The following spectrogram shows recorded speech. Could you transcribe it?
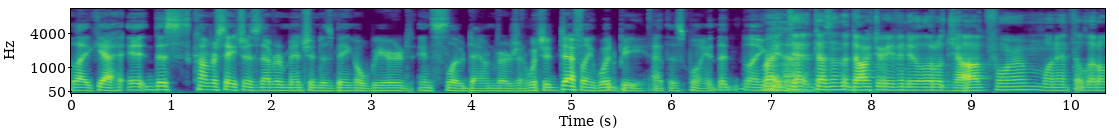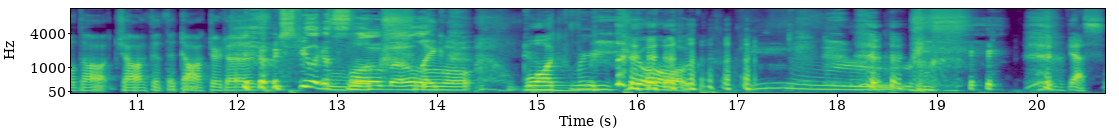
like yeah it, this conversation is never mentioned as being a weird and slowed down version which it definitely would be at this point that like Right? Yeah. d- doesn't the doctor even do a little jog for him? When it the little do- jog that the doctor does? it would just be like a slow mo, like Slow. watch me jog. yes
